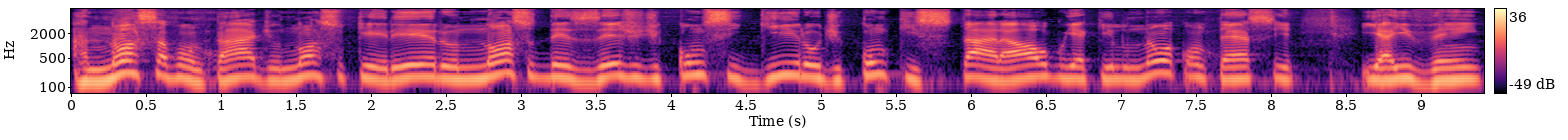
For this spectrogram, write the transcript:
a nossa vontade, o nosso querer, o nosso desejo de conseguir ou de conquistar algo e aquilo não acontece, e aí vem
